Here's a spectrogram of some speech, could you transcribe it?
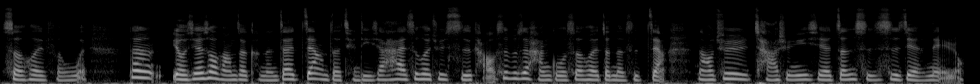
社会氛围。但有些受访者可能在这样的前提下，他还是会去思考，是不是韩国社会真的是这样，然后去查询一些真实世界的内容。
